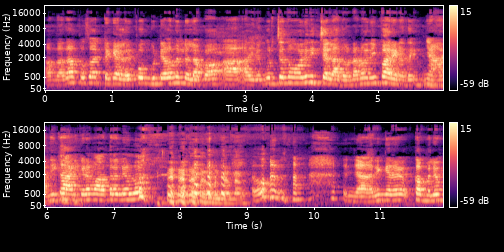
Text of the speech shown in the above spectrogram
അന്നത് അപ്പൂസ് ഒറ്റയ്ക്കല്ല പെൺകുട്ടികളൊന്നും ഇല്ലല്ലോ. അപ്പൊ അതിനെ കുറിച്ചൊന്നും ഓന് നിച്ചല്ല. അതുകൊണ്ടാണ് ഓന് ഈ പറയണത്. ഞാൻ ഈ കാണിക്കണ മാത്രല്ലേ ഉള്ളൂ. ഞാനിങ്ങനെ കമ്മലും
